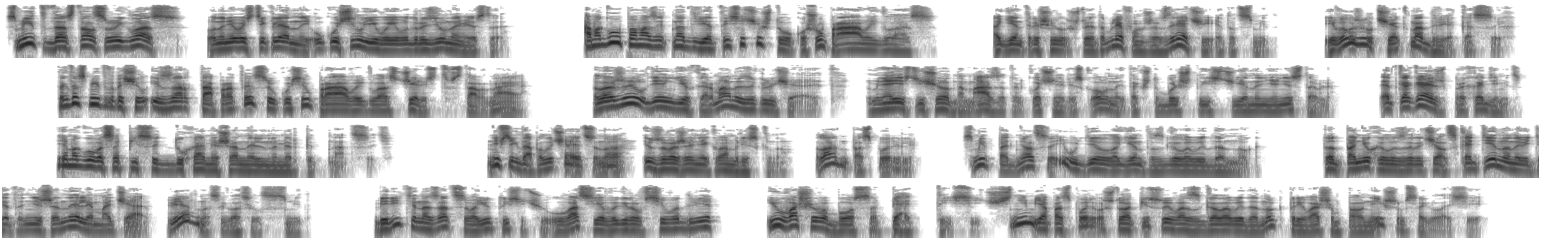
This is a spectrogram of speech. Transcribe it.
Смит достал свой глаз, он у него стеклянный, укусил его и водрузил на место. А могу помазать на две тысячи, что укушу правый глаз. Агент решил, что это блеф, он же зрячий, этот Смит, и выложил чек на две косых. Тогда Смит вытащил изо рта протез и укусил правый глаз, челюсть вставная. Положил деньги в карман и заключает. У меня есть еще одна маза, только очень рискованная, так что больше тысячи я на нее не ставлю. Это какая же проходимец? Я могу вас описать духами Шанель номер пятнадцать. Не всегда получается, но из уважения к вам рискну. Ладно, поспорили. Смит поднялся и уделал агента с головы до ног. Тот понюхал и зарычал. Скотина, но ведь это не Шанель, а моча. Верно, согласился Смит. Берите назад свою тысячу. У вас я выиграл всего две, и у вашего босса пять тысяч. С ним я поспорил, что описываю вас с головы до ног при вашем полнейшем согласии.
